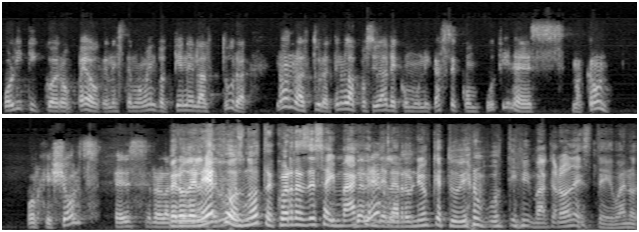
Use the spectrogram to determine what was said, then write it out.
político europeo que en este momento tiene la altura, no en la altura, tiene la posibilidad de comunicarse con Putin es Macron. Porque Scholz es Pero de lejos, ¿no? ¿Te acuerdas de esa imagen de, la reunión que tuvieron Putin y Macron? Este, bueno,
